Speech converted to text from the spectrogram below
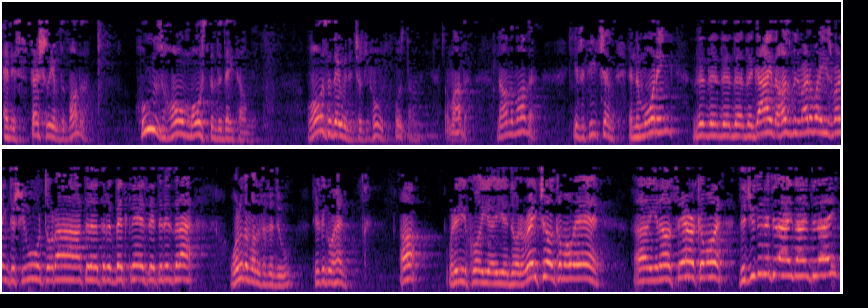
and especially of the mother. Who's home most of the day, tell me? Was the day with the children? Who's, who's me? The mother. No, the mother. You have to teach them. In the morning, the, the, the, the, the guy, the husband, right away, he's running to Shiur, Torah, to the, to the Bet Knesset, to this, that. What do the mothers have to do? They have to go ahead. Ah, what do you call your, your daughter? Rachel, come over here. Uh, you know, Sarah, come over. Did you do the Netilayim today?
